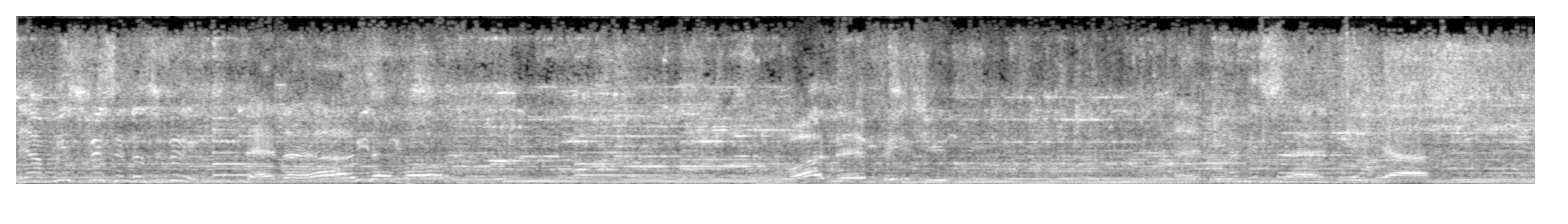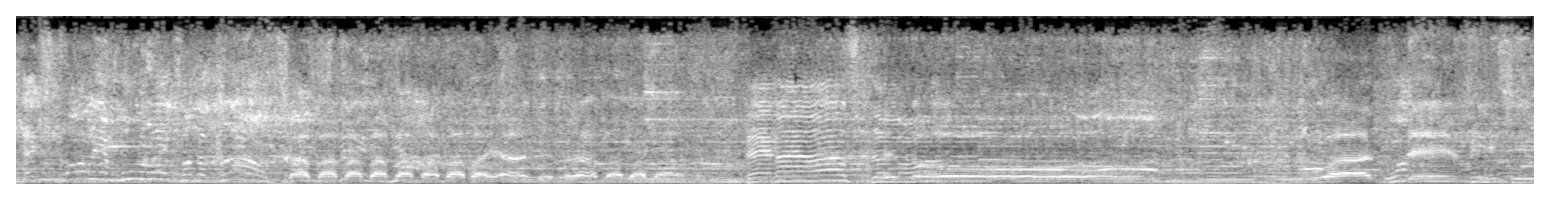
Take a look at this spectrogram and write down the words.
There are mysteries in the spirit. Then I asked the Lord, what they preach you? And he said, yeah. Extol him who rides on the clouds. Kaba ba ba ba ba ba ba ya da da ba ba ba. Then I asked the Lord, what what name fits you?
